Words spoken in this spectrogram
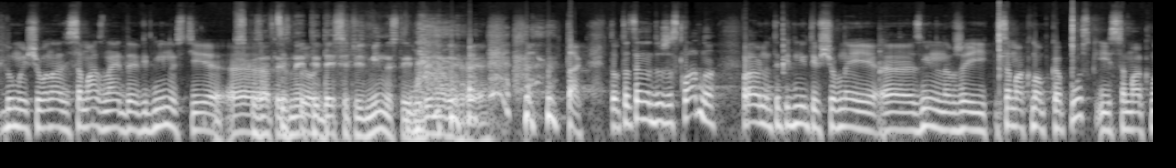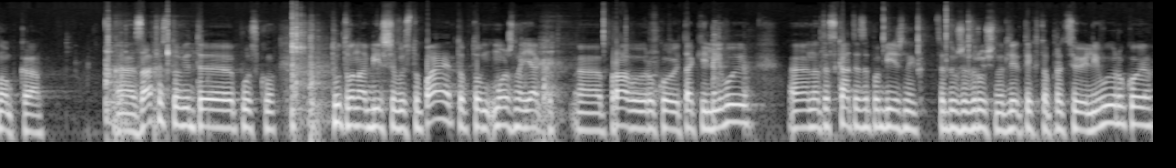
думаю, що вона сама знайде відмінності. Е, Сказати, цих знайти пилах. 10 відмінностей, і людина виграє. Так, тобто це не дуже складно. Правильно ти підмітив, що в неї е, змінена вже і сама кнопка пуск, і сама кнопка захисту від е, пуску. Тут вона більше виступає, тобто можна як е, правою рукою, так і лівою е, натискати запобіжник. Це дуже зручно для тих, хто працює лівою рукою.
